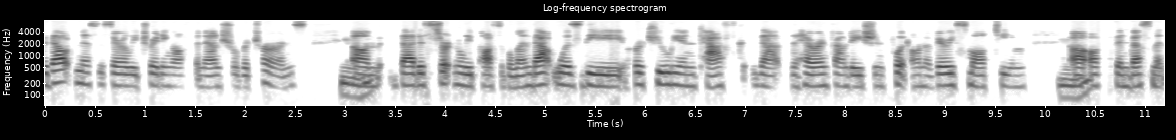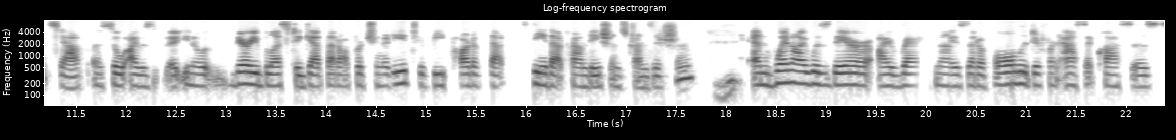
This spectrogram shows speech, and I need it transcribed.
without necessarily trading off financial returns, mm-hmm. um, that is certainly possible. And that was the Herculean task that the Heron Foundation put on a very small team uh, mm-hmm. uh, of investment staff. Uh, so I was, uh, you know, very blessed to get that opportunity to be part of that see that foundation's transition. Mm-hmm. And when I was there, I recognized that of all the different asset classes,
